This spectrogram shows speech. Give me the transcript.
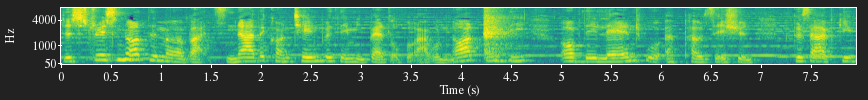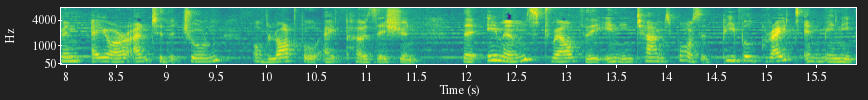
Distress not the Moabites, neither contend with them in battle, for I will not give thee of their land for a possession, because I have given Ar unto the children of Lot for a possession. The Emims dwelt therein in times past, a people great and many,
